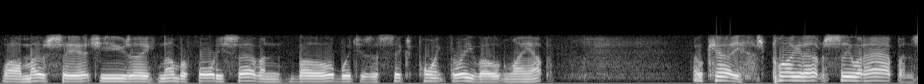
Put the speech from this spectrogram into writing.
while most sets use a number 47 bulb which is a 6.3 volt lamp Okay, let's plug it up and see what happens.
